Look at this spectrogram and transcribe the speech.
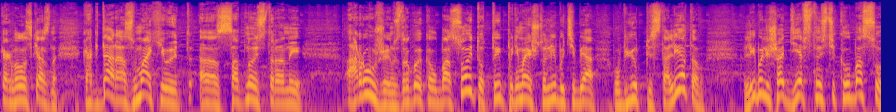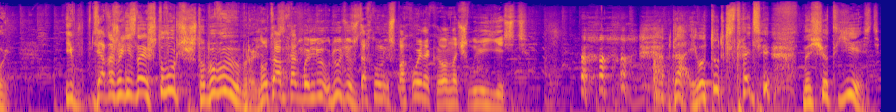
как было сказано, когда размахивают э, с одной стороны оружием, с другой колбасой, то ты понимаешь, что либо тебя убьют пистолетом, либо лишат девственности колбасой. И я даже не знаю, что лучше, чтобы вы выбрали. Ну там как бы лю- люди вздохнули спокойно, когда он начал ее есть. Да, и вот тут, кстати, насчет есть.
